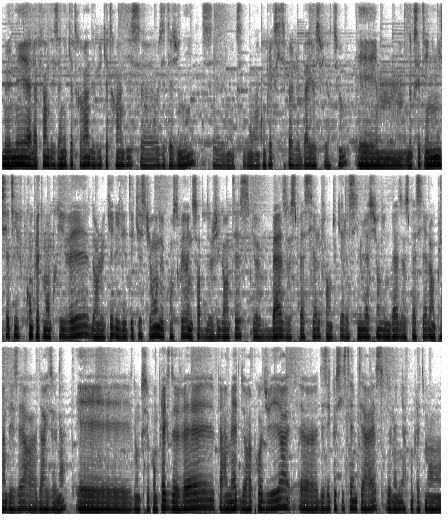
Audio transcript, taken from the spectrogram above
mené à la fin des années 80, début 90 euh, aux États-Unis. C'est un complexe qui s'appelle le Biosphere 2. Et hum, donc c'était une initiative complètement privée dans lequel il était question de construire une sorte de gigantesque base spatiale, enfin en tout cas la simulation d'une base spatiale en plein désert euh, d'Arizona. Et donc ce complexe devait permettre de reproduire euh, des écosystèmes terrestres de manière complètement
